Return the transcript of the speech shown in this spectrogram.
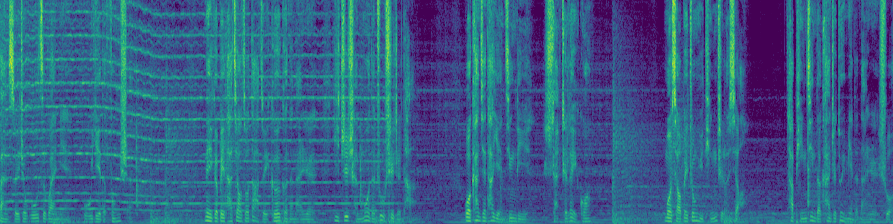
伴随着屋子外面呜咽的风声。那个被他叫做大嘴哥哥的男人，一直沉默地注视着他。我看见他眼睛里闪着泪光。莫小贝终于停止了笑，他平静地看着对面的男人说：“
